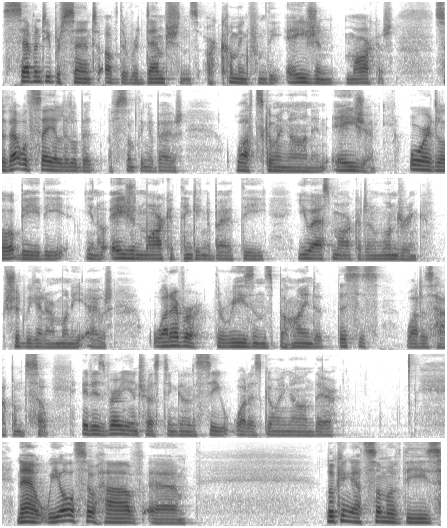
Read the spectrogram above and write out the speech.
70% of the redemptions are coming from the Asian market. So that will say a little bit of something about what's going on in Asia, or it'll be the you know Asian market thinking about the U.S. market and wondering should we get our money out. Whatever the reasons behind it, this is what has happened. So it is very interesting going to see what is going on there. Now we also have um, looking at some of these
